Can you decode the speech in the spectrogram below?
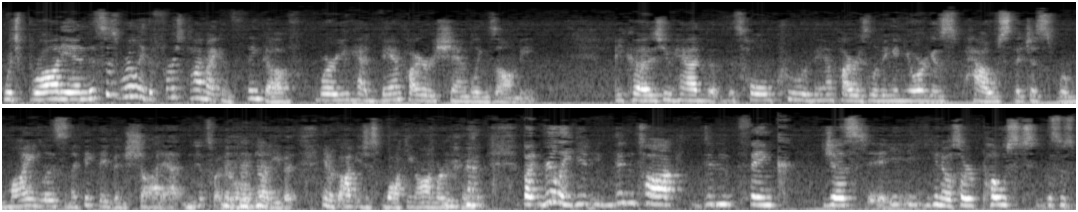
which brought in. This is really the first time I can think of where you had vampires shambling zombie because you had the, this whole crew of vampires living in Yorga's house that just were mindless, and I think they've been shot at, and that's why they're all bloody. But you know, obviously just walking onward. but really, you, you, didn't talk, didn't think, just you know, sort of post. This was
